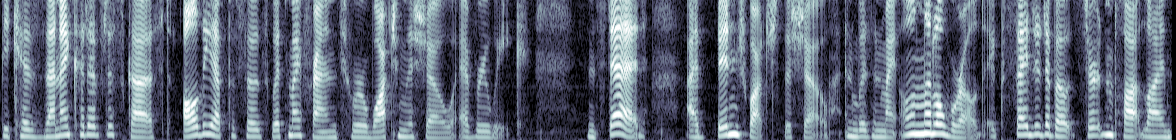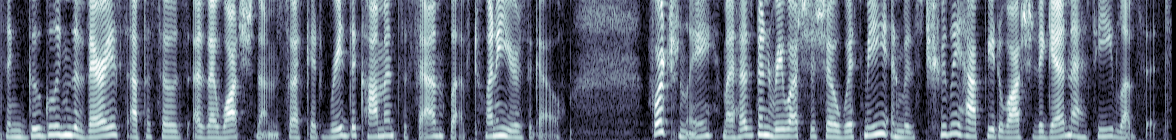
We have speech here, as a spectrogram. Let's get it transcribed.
because then I could have discussed all the episodes with my friends who were watching the show every week. Instead, I binge watched the show and was in my own little world, excited about certain plot lines and Googling the various episodes as I watched them so I could read the comments of fans left 20 years ago. Fortunately, my husband rewatched the show with me and was truly happy to watch it again as he loves it.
